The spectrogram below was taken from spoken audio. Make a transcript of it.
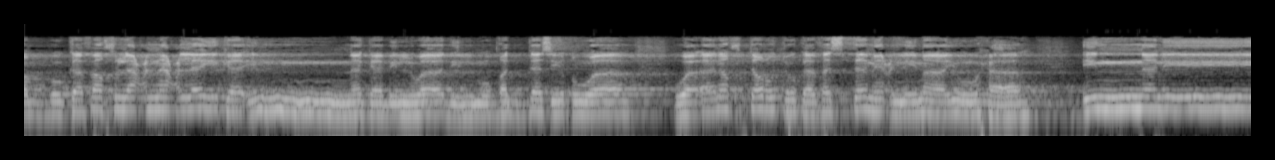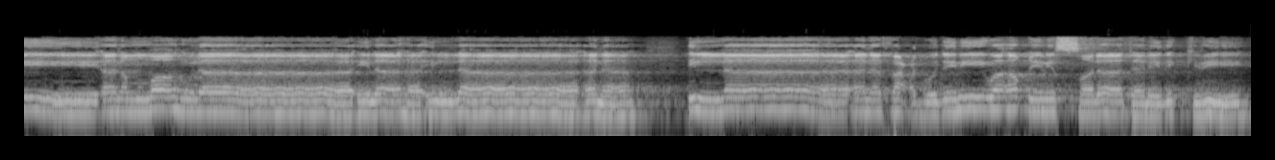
ربك فاخلع نعليك إنك بالوادي المقدس طوى وأنا اخترتك فاستمع لما يوحى. إنني أنا الله لا إله إلا أنا إلا أنا فاعبدني وأقم الصلاة لذكري.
